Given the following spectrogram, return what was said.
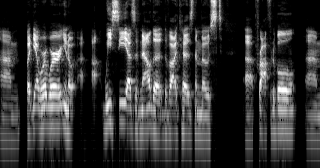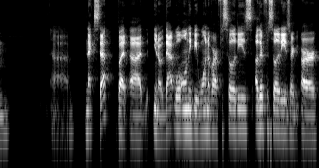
Um, but yeah, we're we're you know uh, uh we see as of now the the vodka is the most uh, profitable um, uh, next step. But uh, you know that will only be one of our facilities. Other facilities are are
